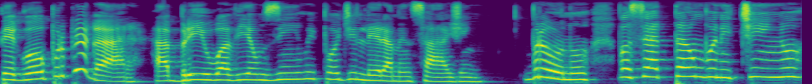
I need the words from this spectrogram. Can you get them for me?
Pegou por pegar, abriu o aviãozinho e pôde ler a mensagem. Bruno, você é tão bonitinho.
